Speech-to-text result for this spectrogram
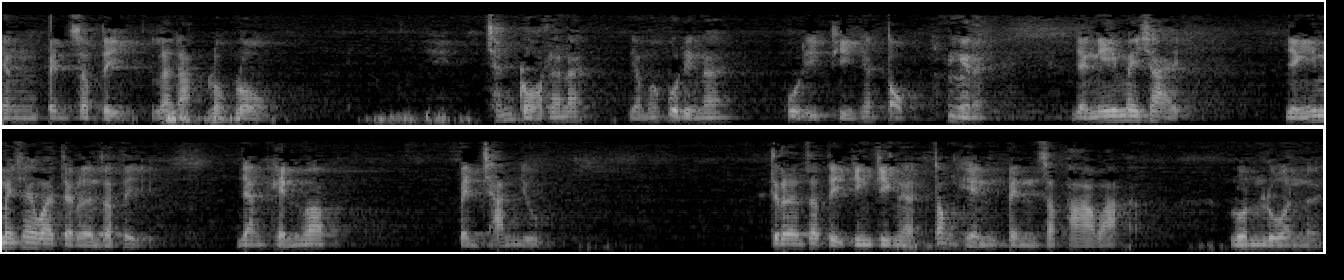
ยังเป็นสติระดับโลกโลกฉันโกรธแล้วนะอย่ามาพูดอีกนะพูดอีกทีแค่ตบอย่างนี้นะอย่างนี้ไม่ใช่ อย่างนี้ไม่ใช่ว่าเจริญสติ ยังเห็นว่าเป็นชั้นอยู่ เจริญสติจริงๆอะต้องเห็นเป็นสภาวะล้วนๆเลย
